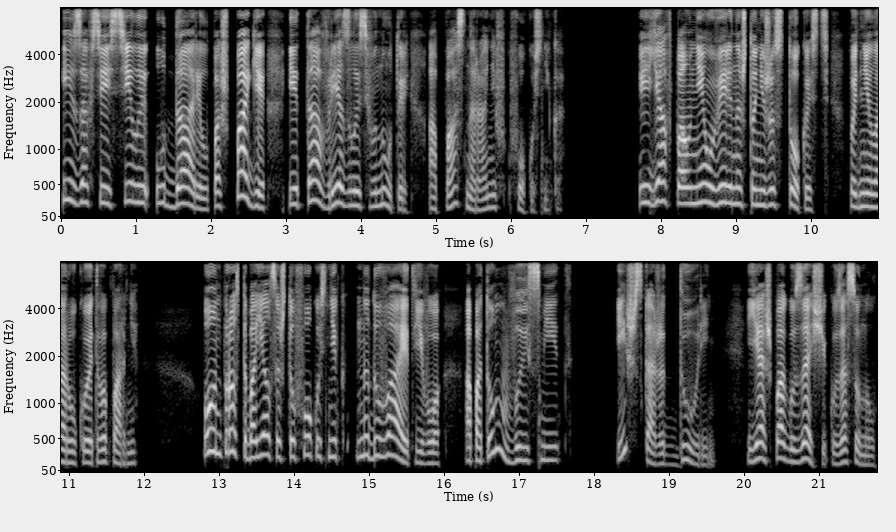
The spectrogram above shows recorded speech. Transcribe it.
изо всей силы ударил по шпаге, и та врезалась внутрь, опасно ранив фокусника. И я вполне уверена, что не жестокость подняла руку этого парня. Он просто боялся, что фокусник надувает его, а потом высмеет. Ишь, скажет, дурень, я шпагу за щеку засунул,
